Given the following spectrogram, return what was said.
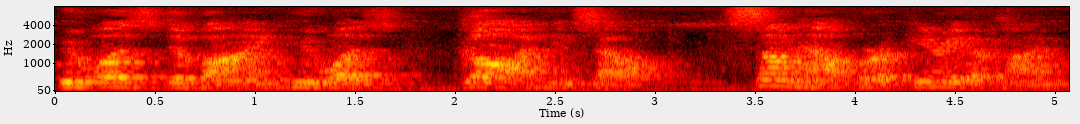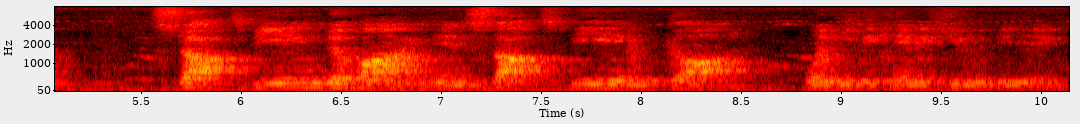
who was divine, who was God himself, somehow for a period of time stopped being divine and stopped being God when he became a human being.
